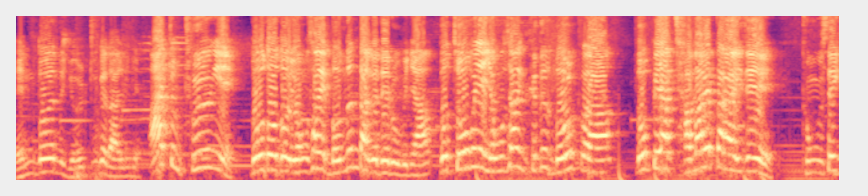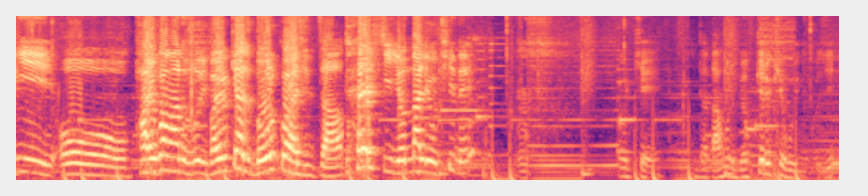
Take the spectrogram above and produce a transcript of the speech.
엔더에는 12개 날린 게, 아, 좀 조용히 해! 너, 너, 너 영상에 넣는다, 그대로 그냥. 너 저거 그냥 영상에 그대로 넣을 거야. 너 그냥 자막에다가 이제, 동생이, 어, 발광하는 소리 막 이렇게 하지 넣을 거야, 진짜. 날씨 연 날리고 튀네? 오케이. 나 나무를 몇 개를 캐고 있는 거지?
